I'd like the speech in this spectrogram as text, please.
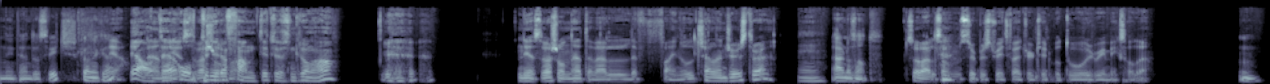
Nintendo Switch, kan du ikke det? Ja, Ja, den til 850 000 kroner. nyeste versjonen heter vel The Final Challengers, tror jeg. Mm. Det er noe sånt. Så vel som Super Street Fighter Turbo 2 Remix hadde. Mm.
